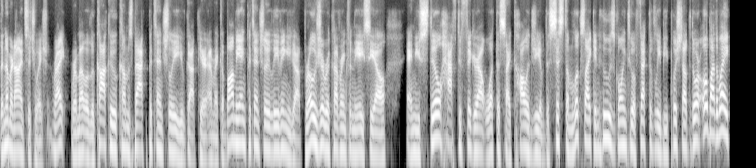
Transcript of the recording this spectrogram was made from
the number nine situation, right? Romelu Lukaku comes back potentially. You've got Pierre Emerick Aubameyang potentially leaving. You got Broja recovering from the ACL, and you still have to figure out what the psychology of the system looks like and who is going to effectively be pushed out the door. Oh, by the way,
